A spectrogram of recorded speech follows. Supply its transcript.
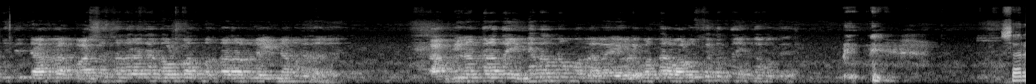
किती चार लाख पासष्ट हजाराच्या जवळपास मतदार आपल्या इंडियामध्ये झाले. कामगिरीनंतर आता इंडियाचाच नंबर झाला एवढे मतदार वाढूच शकत नाही इंडियामध्ये. सर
